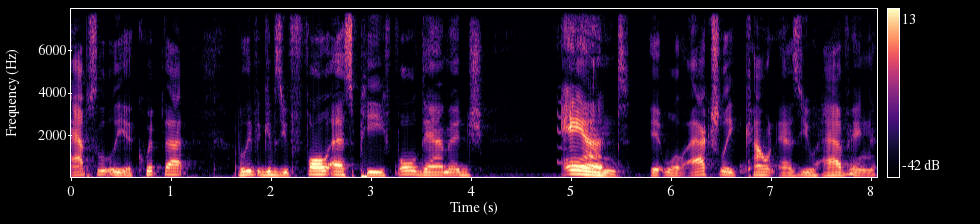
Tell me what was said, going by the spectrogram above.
absolutely equip that. I believe it gives you full SP, full damage, and it will actually count as you having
